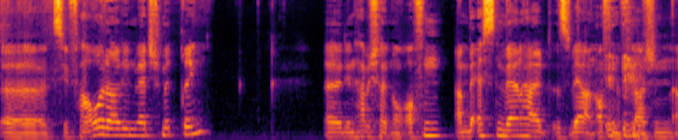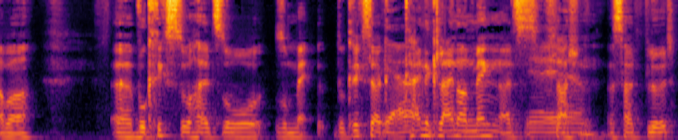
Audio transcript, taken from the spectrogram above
äh, CV da, den werde ich mitbringen. Äh, den habe ich halt noch offen. Am besten wären halt, es wären offene Flaschen, aber äh, wo kriegst du halt so, so Me- du kriegst ja, Ja. keine kleineren Mengen als Ja, ja, Flaschen. Das ist halt blöd.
